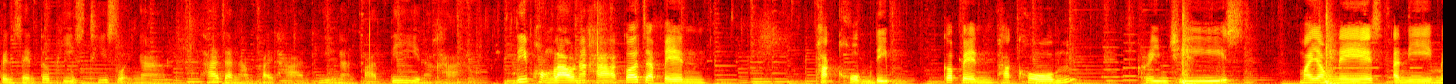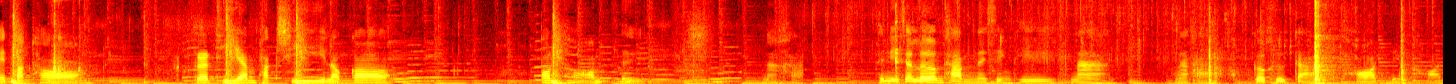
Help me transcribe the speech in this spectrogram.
เป็นเซนเตอร์พีซที่สวยงาม ถ้าจะนำไปทานที่งานปาร์ตี้นะคะดิฟของเรานะคะก็จะเป็นผักขมดิฟก็เป็นผักขม ครีมชีส มายองเนส อันนี้เม็ดฟักทอง กระเทียมผักชีแล้วก็ต้นหอมเออนะคะเพนนีจะเริ่มทำในสิ่งที่นานนะคะ ก็คือการทอดเบคอน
